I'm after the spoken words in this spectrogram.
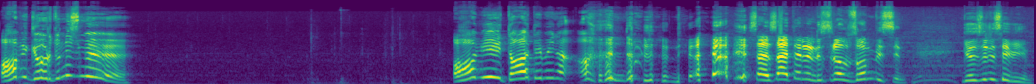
Abi gördünüz mü? Abi daha demin... Sen zaten ölüsün oğlum zombisin. Gözünü seveyim.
